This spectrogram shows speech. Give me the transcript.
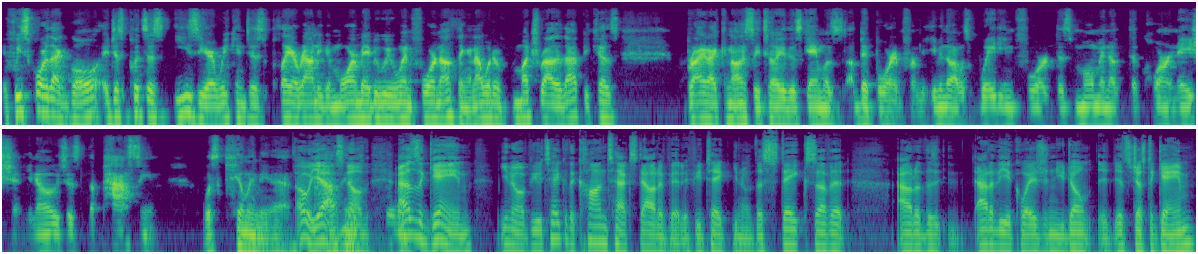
if we score that goal, it just puts us easier. We can just play around even more. Maybe we win four nothing, and I would have much rather that because. Brien, I can honestly tell you this game was a bit boring for me, even though I was waiting for this moment of the coronation. You know, it was just the passing was killing me, man. Oh yeah, no. As a game, you know, if you take the context out of it, if you take you know the stakes of it out of the out of the equation, you don't. It, it's just a game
